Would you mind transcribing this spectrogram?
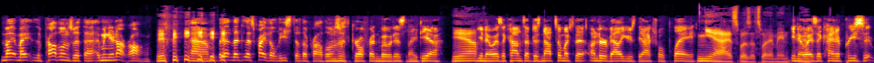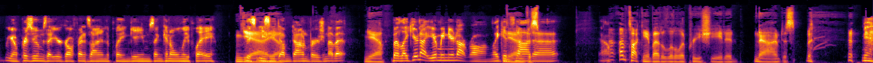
my, my the problems with that. I mean, you're not wrong. Um, but that, that's probably the least of the problems with girlfriend mode as an idea. yeah. You know, as a concept, is not so much that undervalues the actual play. Yeah, I suppose that's what I mean. You know, yeah. as it kind of pre- you know presumes that your girlfriend is not into playing games and can only play this Yeah, easy yeah. dumbed down version of it. yeah. But like, you're not. I mean, you're not wrong. Like, it's not. just- uh, I- I'm talking about a little appreciated. No, I'm just Yeah,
